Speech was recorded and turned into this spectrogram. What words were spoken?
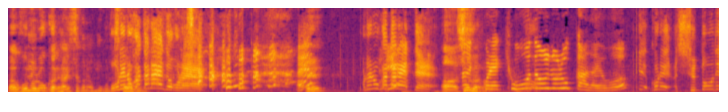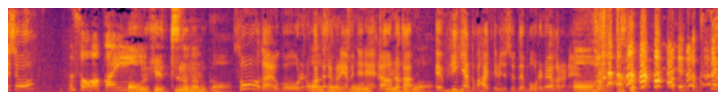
れあこのロッカーに入ってたからもうこれ俺の刀やぞこれ え？俺の刀やって。あそうなの？これ共同のロッカーだよ。えこれ手刀でしょ？嘘赤い。あ俺ケツのなのか。そうだよ。これ俺の刀だからやめてね。あなんかえフィギュアとか入ってるでしょ？全部俺のやからね。あめん。どくせえ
